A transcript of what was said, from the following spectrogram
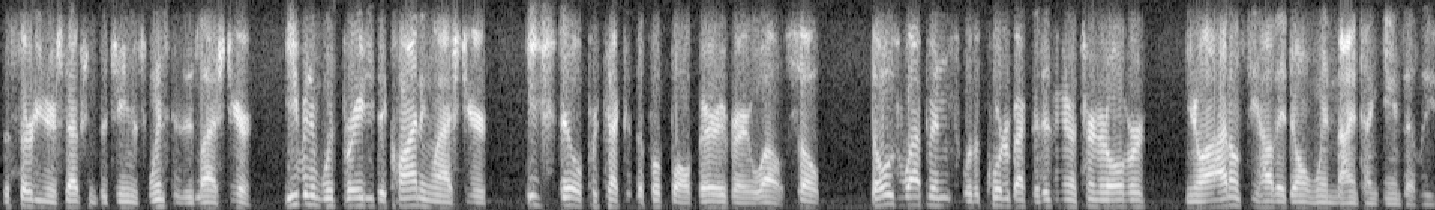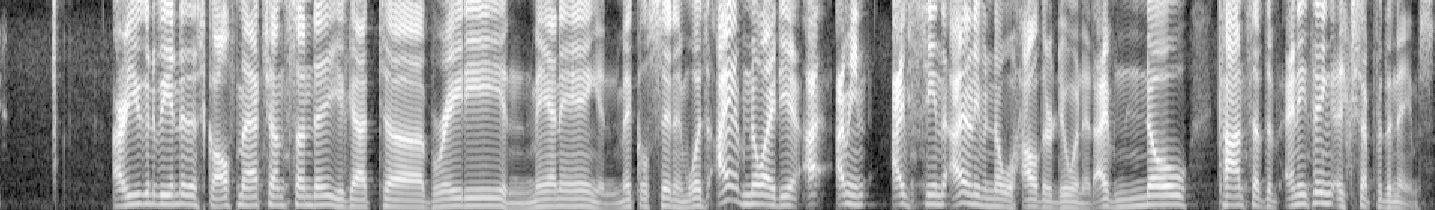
the 30 interceptions that Jameis Winston did last year. Even with Brady declining last year, he still protected the football very very well. So those weapons with a quarterback that isn't going to turn it over, you know, I don't see how they don't win nine, ten games at least. Are you going to be into this golf match on Sunday? You got uh, Brady and Manning and Mickelson and Woods. I have no idea. I, I, mean, I've seen. I don't even know how they're doing it. I have no concept of anything except for the names.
